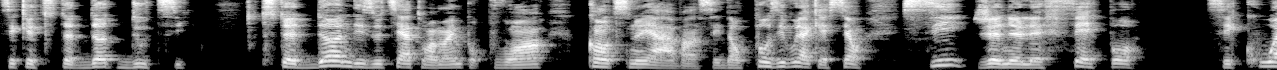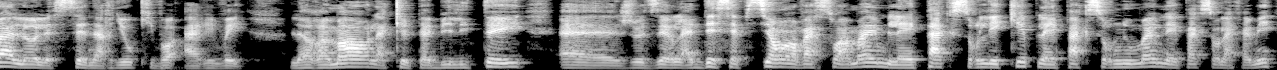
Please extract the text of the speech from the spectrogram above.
c'est que tu te dotes d'outils. Tu te donnes des outils à toi-même pour pouvoir continuer à avancer. Donc, posez-vous la question, si je ne le fais pas, c'est quoi là le scénario qui va arriver? Le remords, la culpabilité, euh, je veux dire la déception envers soi-même, l'impact sur l'équipe, l'impact sur nous-mêmes, l'impact sur la famille.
